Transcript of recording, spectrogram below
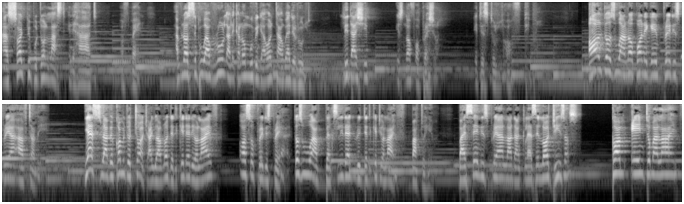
And such people don't last in the heart of men. I've not seen people who have ruled and they cannot move in their own time where they ruled. Leadership is not for oppression, it is to love people. All those who are not born again, pray this prayer after me. Yes, you have been coming to church and you have not dedicated your life. Also pray this prayer. Those who have backslided, rededicate your life back to Him. By saying this prayer loud and clear, say, Lord Jesus, come into my life.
